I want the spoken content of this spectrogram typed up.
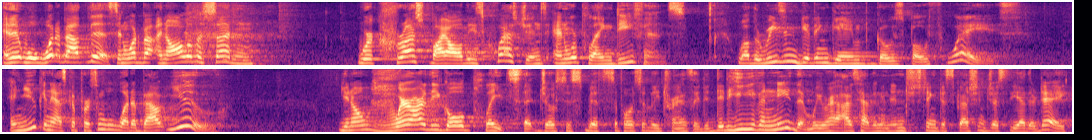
And then, well, what about this? And what about, and all of a sudden, we're crushed by all these questions and we're playing defense. Well, the reason giving game goes both ways. And you can ask a person, well, what about you? You know, where are the gold plates that Joseph Smith supposedly translated? Did he even need them? We were, I was having an interesting discussion just the other day.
